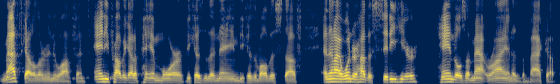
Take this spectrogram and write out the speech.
Matt's got to learn a new offense, and you probably got to pay him more because of the name, because of all this stuff. And then I wonder how the city here handles a Matt Ryan as the backup.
